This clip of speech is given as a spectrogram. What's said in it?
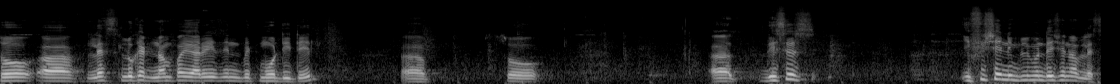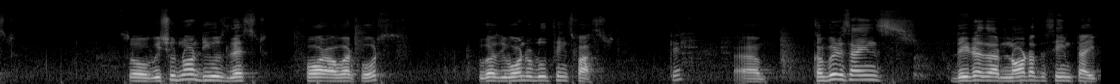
So, uh, let us look at NumPy arrays in bit more detail. Uh, so, uh, this is efficient implementation of list. So, we should not use list for our course because we want to do things fast. Okay. Uh, computer science data are not of the same type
